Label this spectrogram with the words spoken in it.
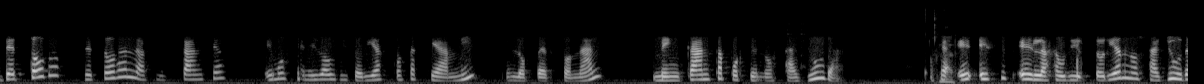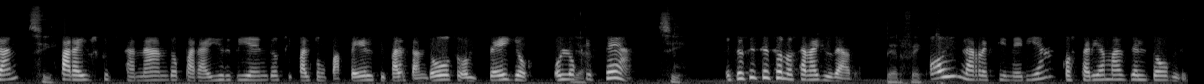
De todos, de todas las instancias hemos tenido auditorías, cosa que a mí, en lo personal, me encanta porque nos ayuda. O sea, es, es- eh, las auditorías nos ayudan Sí. para ir subsanando, para ir viendo si falta un papel, si faltan dos, o el sello, o lo Ya. que sea. Sí, Entonces eso nos han ayudado. perfecto. Hoy la refinería costaría más del doble.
